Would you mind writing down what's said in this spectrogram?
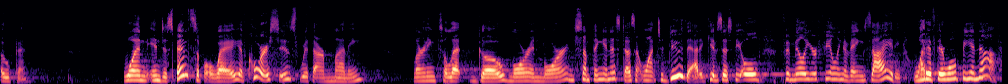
open. One indispensable way, of course, is with our money, learning to let go more and more. And something in us doesn't want to do that. It gives us the old familiar feeling of anxiety. What if there won't be enough?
